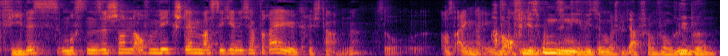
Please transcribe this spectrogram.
Vieles mussten sie schon auf den Weg stemmen, was sie hier nicht auf die Reihe gekriegt haben, ne? So aus eigener Aber Initiative. auch vieles Unsinnige, wie zum Beispiel die Abschaffung von Glühbirnen.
